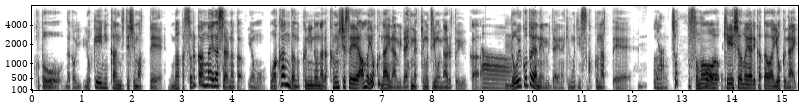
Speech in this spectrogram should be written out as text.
ことを、なんか余計に感じてしまって、なんかそれ考え出したらなんか、いやもう、ワカンダの国のなんか君主制あんま良くないなみたいな気持ちにもなるというか、どういうことやねんみたいな気持ちにすごくなって、あのちょっとその継承のやり方は良くない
